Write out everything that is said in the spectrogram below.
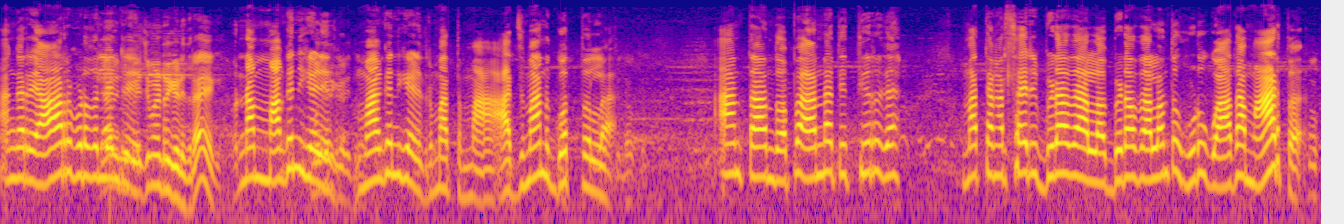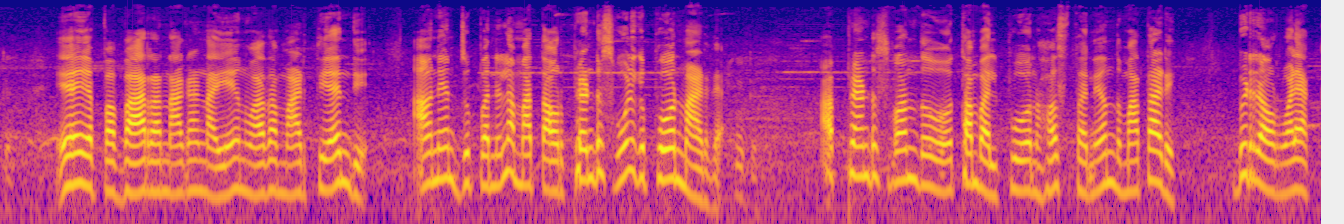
ಹಂಗಾರೆ ಯಾರು ಬಿಡೋದಿಲ್ಲೇನ್ರಿ ಯಜಮಾನ್ರಿಗೆ ಹೇಳಿದ್ರಾ ನಮ್ಮ ಮಗನಿಗೆ ಹೇಳಿದ್ರು. ಮಗನಿಗೆ ಹೇಳಿದ್ರು? ಮತ್ತು ಮಾ ಅಜ್ಮಾನ್ ಗೊತ್ತಿಲ್ಲ. ಅಂತ ಅಂದಪ್ಪ ಅನ್ನತಿ ತಿರ್ಗ. ಮತ್ತೆ ಹಂಗಾರೆ ಸರಿ ಬಿಡೋದಲ್ಲ ಬಿಡೋದಲ್ಲ ಅಂತ ಹುಡುಗ ವಾದ ಮಾಡ್ತ. ಏಯಪ್ಪ ಬಾರ ನಾಗಣ್ಣ ಏನು ವಾದ ಮಾಡ್ತಿ ಅಂದಿ. ಅವನೇನು ಜುಪ್ಪನಿಲ್ಲ ಮತ್ತು ಅವ್ರ ಫ್ರೆಂಡ್ಸ್ಗಳಿಗೆ ಫೋನ್ ಮಾಡಿದೆ. ಆ ಫ್ರೆಂಡ್ಸ್ ಬಂದು ತಂಬಲ್ಲಿ ಫೋನ್ ಹಸ್ತಾನೆ ಅಂದು ಮಾತಾಡಿ. ಬಿಡ್ರಿ ಅವ್ರ ಒಳ್ಯಾಕ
